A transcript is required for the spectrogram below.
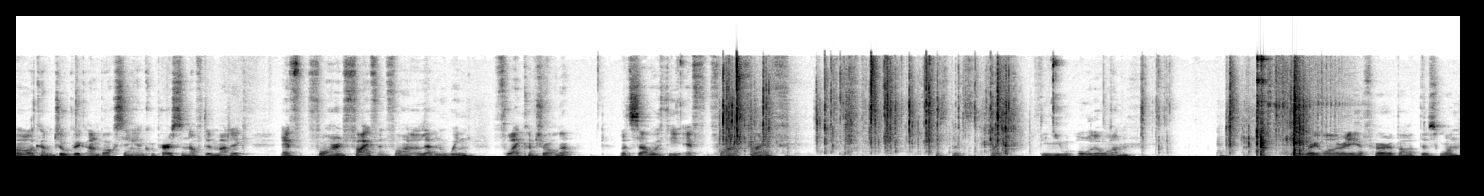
and welcome to a quick unboxing and comparison of the Matek F405 and 411 Wing flight controller. Let's start with the F405. That's like the new older one. Already already have heard about this one.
